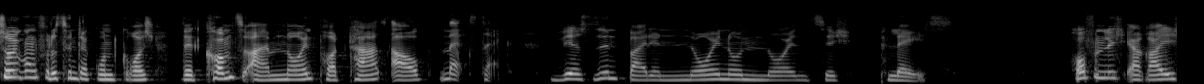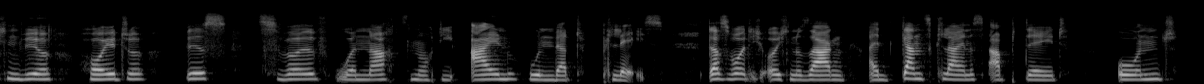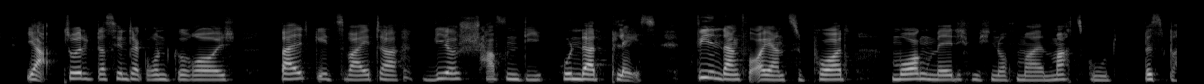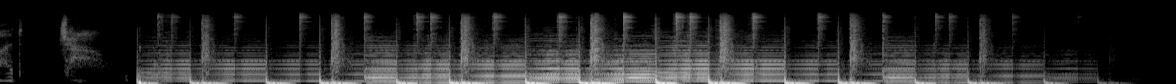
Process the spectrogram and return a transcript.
Entschuldigung für das Hintergrundgeräusch. Willkommen zu einem neuen Podcast auf MaxTech. Wir sind bei den 99 Plays. Hoffentlich erreichen wir heute bis 12 Uhr nachts noch die 100 Plays. Das wollte ich euch nur sagen. Ein ganz kleines Update. Und ja, entschuldigt das Hintergrundgeräusch. Bald geht's weiter. Wir schaffen die 100 Plays. Vielen Dank für euren Support. Morgen melde ich mich nochmal. Macht's gut. Bis bald. Ciao.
